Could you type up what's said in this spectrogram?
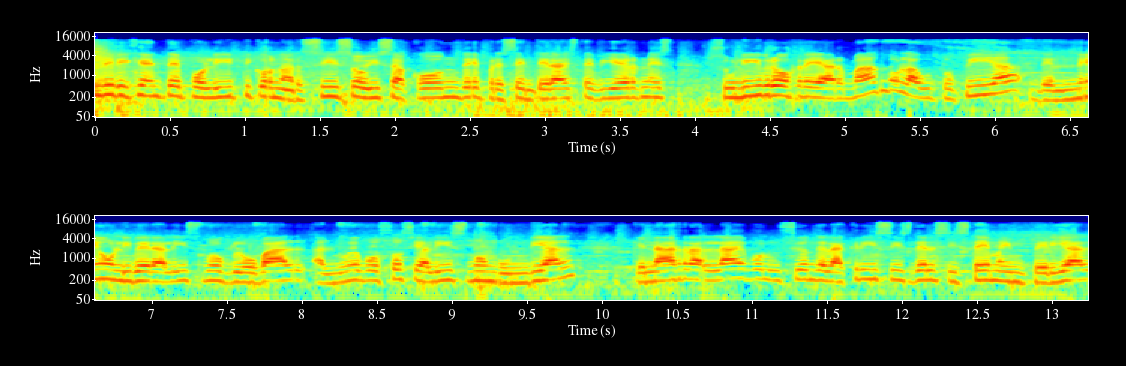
el dirigente político Narciso Isaconde presentará este viernes su libro Rearmando la utopía del neoliberalismo global al nuevo socialismo mundial, que narra la evolución de la crisis del sistema imperial,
